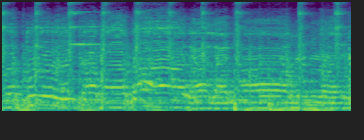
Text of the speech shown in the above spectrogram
मधुर बाजाराला चालली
